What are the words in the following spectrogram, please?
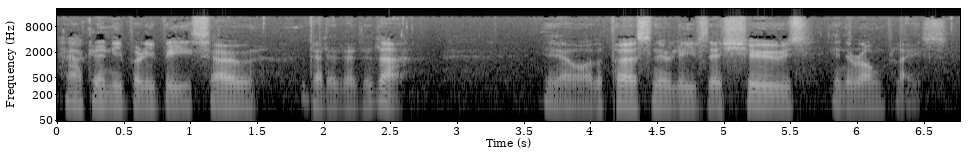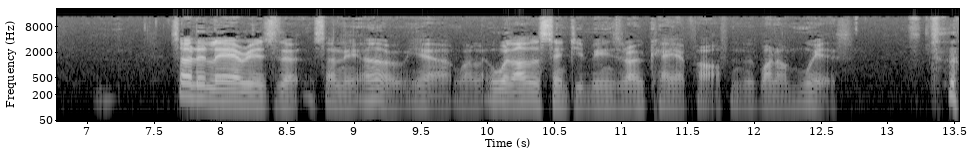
How can anybody be so da da da da da? You know, or the person who leaves their shoes in the wrong place. So little areas that suddenly, oh yeah, well, all the other sentient beings are okay apart from the one I'm with.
